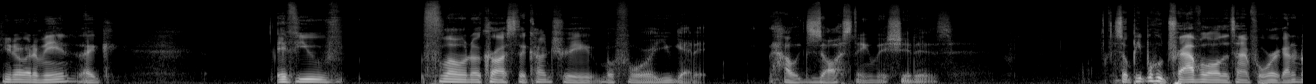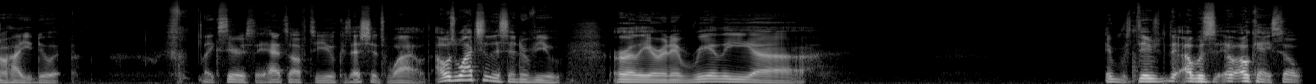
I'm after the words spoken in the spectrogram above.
You know what I mean? Like if you've flown across the country before you get it how exhausting this shit is so people who travel all the time for work i don't know how you do it like seriously hats off to you because that shit's wild i was watching this interview earlier and it really uh it was there's i was okay so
